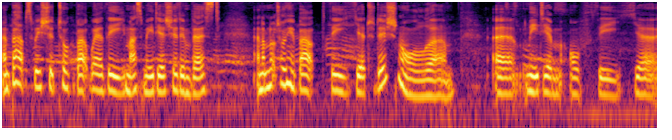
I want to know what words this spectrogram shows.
And perhaps we should talk about where the mass media should invest. And I'm not talking about the uh, traditional um, uh, medium of the uh,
